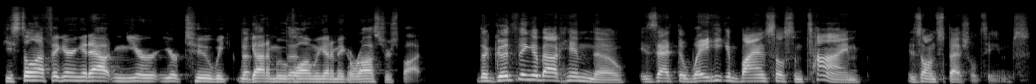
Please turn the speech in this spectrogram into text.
he's still not figuring it out in year year two. We we got to move the- on. We got to make a roster spot. The good thing about him, though, is that the way he can buy himself some time is on special teams.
